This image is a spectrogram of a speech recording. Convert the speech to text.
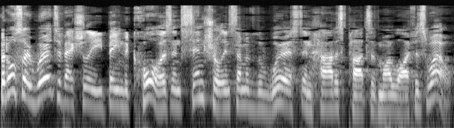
But also, words have actually been the cause and central in some of the worst and hardest parts of my life as well.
